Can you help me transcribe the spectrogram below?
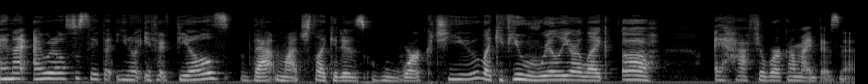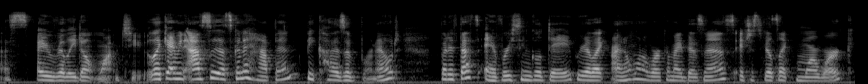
And I, I would also say that, you know, if it feels that much like it is work to you, like if you really are like, ugh, I have to work on my business, I really don't want to. Like, I mean, absolutely that's going to happen because of burnout. But if that's every single day where you're like, I don't want to work on my business, it just feels like more work,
